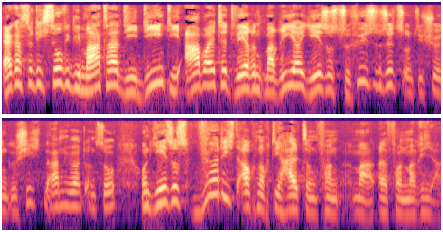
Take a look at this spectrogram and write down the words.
Ärgerst du dich so wie die Martha, die dient, die arbeitet, während Maria Jesus zu Füßen sitzt und die schönen Geschichten anhört und so? Und Jesus würdigt auch noch die Haltung von, äh, von Maria.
